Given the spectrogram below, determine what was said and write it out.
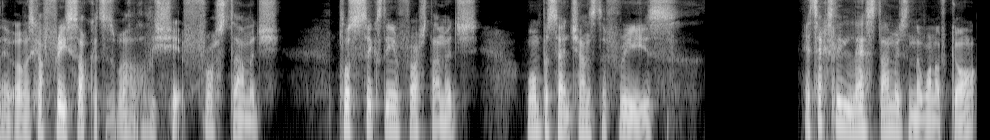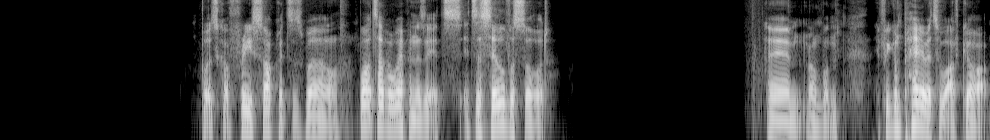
Oh, it's got three sockets as well. Holy shit, frost damage. Plus 16 frost damage. 1% chance to freeze. It's actually less damage than the one I've got. But it's got three sockets as well. What type of weapon is it? It's it's a silver sword. Um, wrong button. If we compare it to what I've got,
